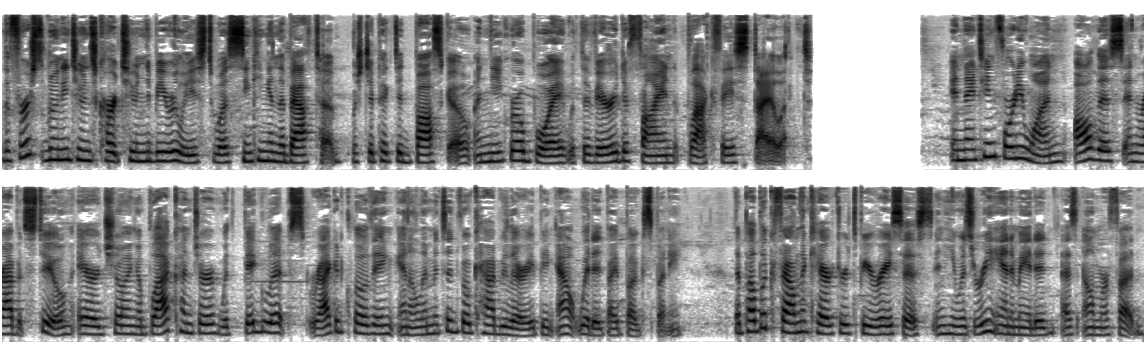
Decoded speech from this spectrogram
The first Looney Tunes cartoon to be released was Sinking in the Bathtub, which depicted Bosko, a Negro boy with a very defined blackface dialect. In 1941, All This and Rabbit Stew aired showing a black hunter with big lips, ragged clothing, and a limited vocabulary being outwitted by Bugs Bunny. The public found the character to be racist, and he was reanimated as Elmer Fudd.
